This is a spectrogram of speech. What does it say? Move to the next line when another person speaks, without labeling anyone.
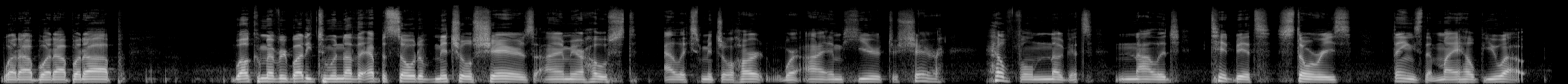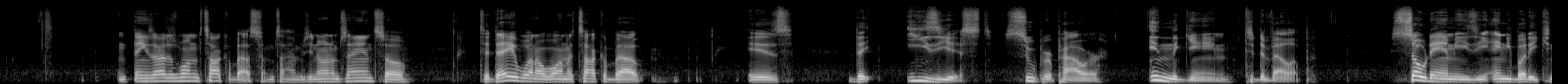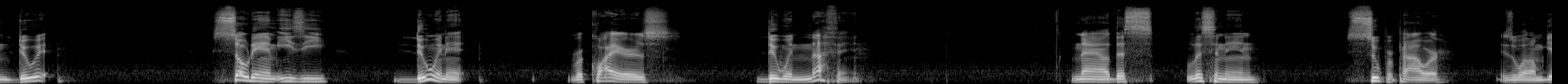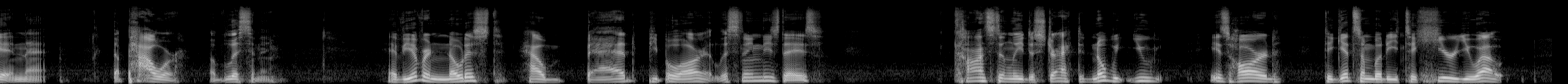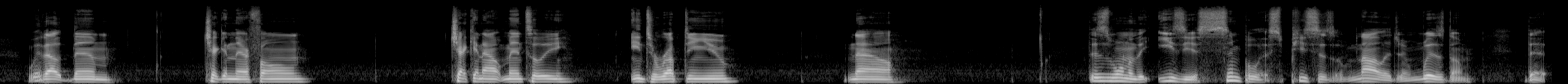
What up, what up, what up? Welcome, everybody, to another episode of Mitchell Shares. I am your host, Alex Mitchell Hart, where I am here to share helpful nuggets, knowledge, tidbits, stories, things that might help you out, and things I just want to talk about sometimes. You know what I'm saying? So, today, what I want to talk about is the easiest superpower in the game to develop. So damn easy, anybody can do it. So damn easy, doing it requires doing nothing. Now, this listening superpower is what I'm getting at. The power of listening. Have you ever noticed how bad people are at listening these days? Constantly distracted. No, you it's hard to get somebody to hear you out without them checking their phone, checking out mentally, interrupting you. Now, this is one of the easiest, simplest pieces of knowledge and wisdom that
